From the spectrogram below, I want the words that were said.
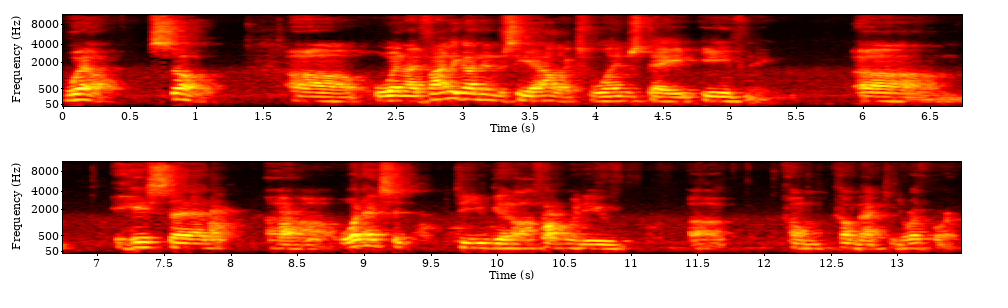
Well, so uh, when I finally got in to see Alex Wednesday evening, um, he said, uh, "What exit do you get off at when you uh, come come back to Northport?"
